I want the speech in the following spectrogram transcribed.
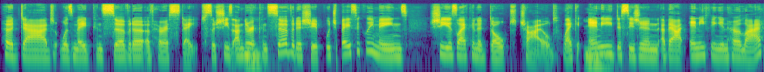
her dad was made conservator of her estate. So she's under a conservatorship, which basically means she is like an adult child. Like any decision about anything in her life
